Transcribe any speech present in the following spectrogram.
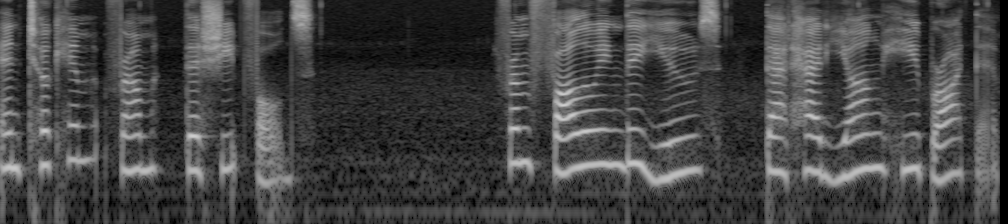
and took him from the sheepfolds, from following the ewes that had young he brought them,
